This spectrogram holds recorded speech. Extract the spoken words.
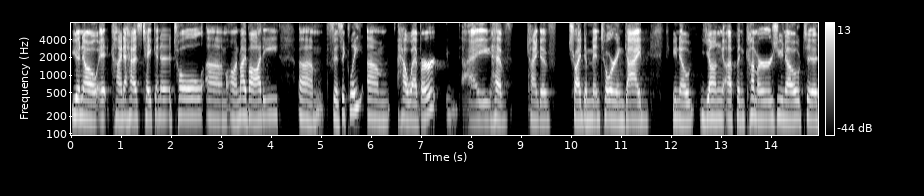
you know it kind of has taken a toll um on my body um physically. Um however i have kind of tried to mentor and guide you know, young up and comers, you know, to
